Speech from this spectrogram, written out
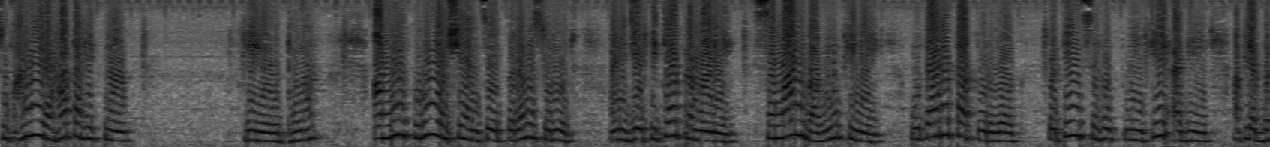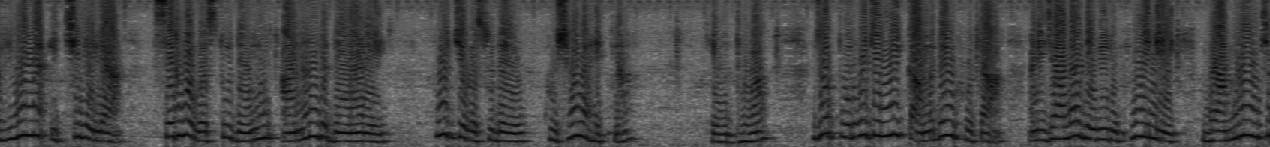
सुखाने राहत आहेत ना? प्रियोद्धमा कुरुवंशी यांचे परमस्वरूप आणि जे पित्याप्रमाणे समान वागणुकीने उदारतापूर्वक पतींसह कुंती आदी आपल्या बहिणींना इच्छिलेल्या सर्व वस्तू देऊन आनंद देणारे पूज्य वसुदेव खुशाल आहेत ना? हे उद्धवा जो पूर्वजन्मी कामदेव होता आणि ज्याला देवी रुक्मिणीने ब्राह्मणांची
